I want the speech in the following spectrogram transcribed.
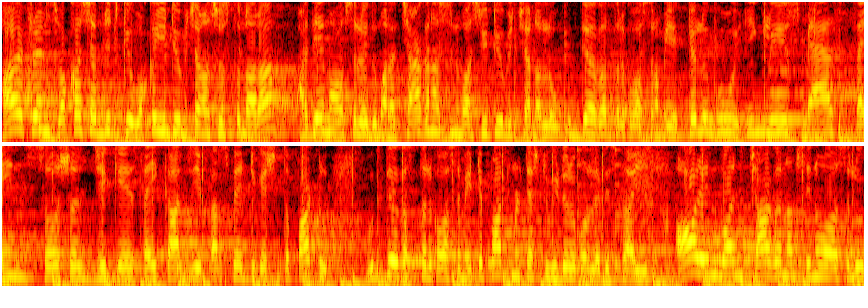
హాయ్ ఫ్రెండ్స్ ఒక సబ్జెక్ట్కి ఒక యూట్యూబ్ ఛానల్ చూస్తున్నారా? అదేం అవసరం లేదు మన చాగన శ్రీనివాస్ యూట్యూబ్ ఛానల్లో ఉద్యోగార్థులకు అవసరమయ్యే Telugu English maths science social GK psychology personal ఎడ్యుకేషన్తో పాటు ఉద్యోగస్తులకు అవసరమయ్యే డిపార్ట్మెంట్ టెస్ట్ వీడియోలు కూడా లభిస్తాయి. All in one Chaganam Srinivasulu.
